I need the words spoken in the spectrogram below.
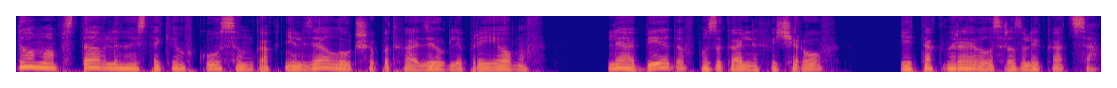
Дом, обставленный с таким вкусом, как нельзя лучше, подходил для приемов, для обедов, музыкальных вечеров. Ей так нравилось развлекаться.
